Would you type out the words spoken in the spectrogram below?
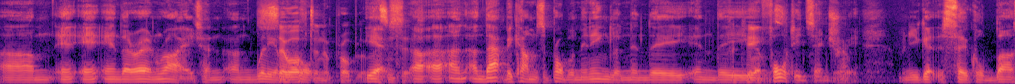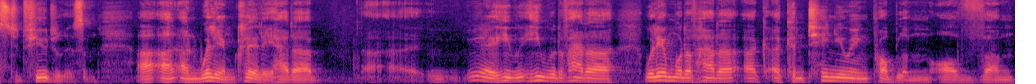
um, in, in, their own right, and, and William. So often a problem, yes, isn't it? Uh, uh, and, and that becomes a problem in England in the in the, uh, 14th century, yeah. when you get this so-called bastard feudalism, uh, and, and, William clearly had a. Uh, you know, he, he would have had a William would have had a, a, a continuing problem of um,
